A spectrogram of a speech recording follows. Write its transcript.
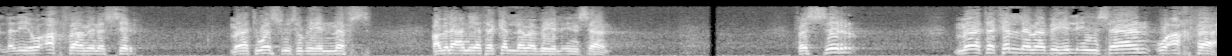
الذي هو أخفى من السر. ما توسوس به النفس قبل أن يتكلم به الإنسان. فالسر ما تكلم به الإنسان وأخفاه.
